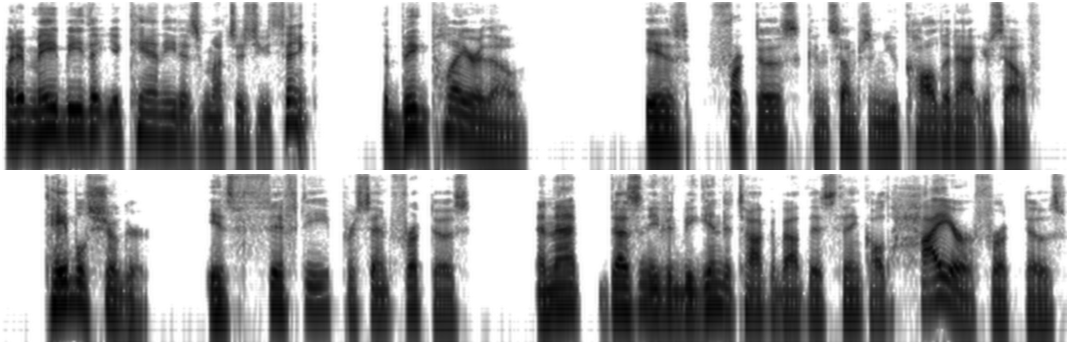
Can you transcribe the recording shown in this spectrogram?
but it may be that you can't eat as much as you think. The big player, though, is fructose consumption. You called it out yourself. Table sugar is 50% fructose. And that doesn't even begin to talk about this thing called higher fructose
